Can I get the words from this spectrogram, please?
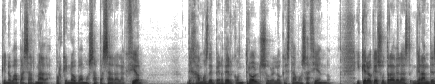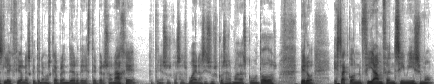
Que no va a pasar nada, porque no vamos a pasar a la acción dejamos de perder control sobre lo que estamos haciendo. Y creo que es otra de las grandes lecciones que tenemos que aprender de este personaje, que tiene sus cosas buenas y sus cosas malas como todos, pero esa confianza en sí mismo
